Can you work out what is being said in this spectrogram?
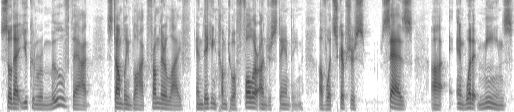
so that you can remove that stumbling block from their life and they can come to a fuller understanding of what scripture says uh, and what it means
